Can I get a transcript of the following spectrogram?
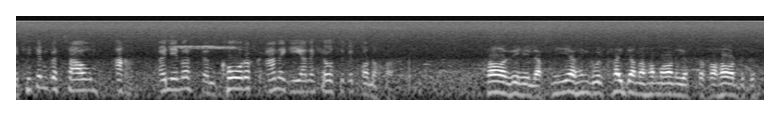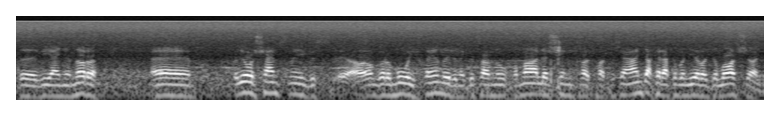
ag titim go trom ach an imirt, an comhrac an-ghean a Sheosaimh Mhic Dhonncha. Tá a bhfichill, ach ní dhéarfainn go bhfuil caighdeán na hiománaíochta chomh hard agus a bhí ainne anuraidh. Go leor seansannaí agus gur bhuaigh chaon fhoireann agus ar ndóigh chomh maith leis sin tá sé an-deacair acu an liathróid a láimhseáil.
